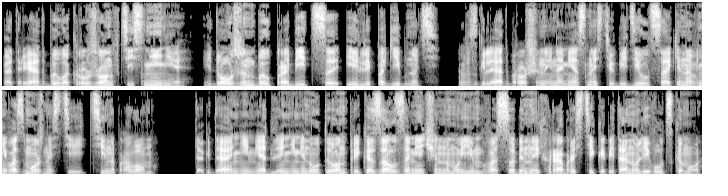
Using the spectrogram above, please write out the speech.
Отряд был окружен в теснине, и должен был пробиться или погибнуть. Взгляд, брошенный на местность, убедил Сакина в невозможности идти на пролом. Тогда, немедля ни минуты, он приказал замеченному им в особенной храбрости капитану Ливудскому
